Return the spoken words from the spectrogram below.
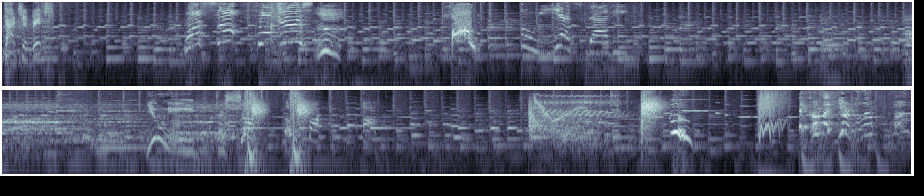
Gotcha, bitch! Oh! oh, yes, Daddy. You need to shut the fuck up! Come back here, little punk!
